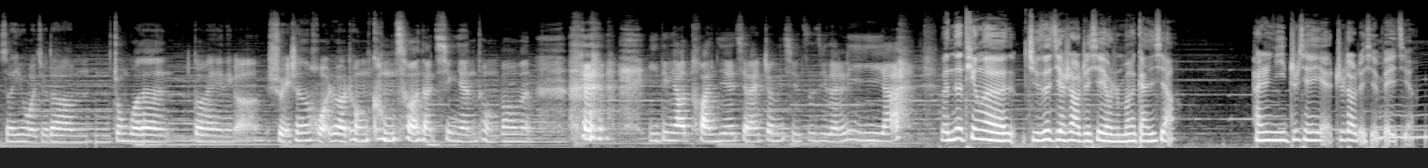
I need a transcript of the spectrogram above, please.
所以我觉得嗯中国的。各位那个水深火热中工作的青年同胞们，一定要团结起来，争取自己的利益呀！蚊子听了橘子介绍这些有什么感想？还是你之前也知道这些背景？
